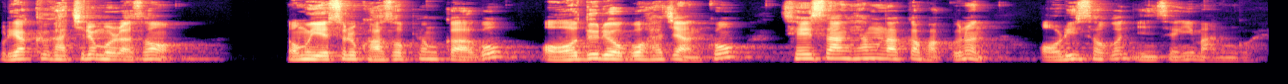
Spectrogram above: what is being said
우리가 그 가치를 몰라서 너무 예수를 과소평가하고 얻으려고 하지 않고 세상 향락과 바꾸는 어리석은 인생이 많은 거예요.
